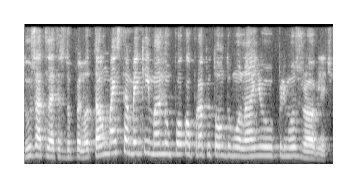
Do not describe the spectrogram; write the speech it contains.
dos atletas do pelotão, mas também quem manda um pouco ao próprio Tom Dumoulin e o Primoz Roglic.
